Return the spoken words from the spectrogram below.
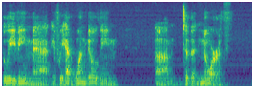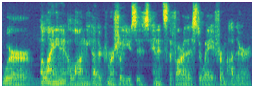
believing that if we had one building um, to the north, we're aligning it along the other commercial uses and it's the farthest away from other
